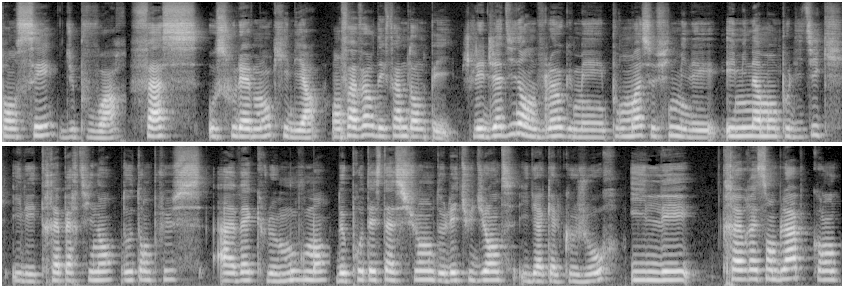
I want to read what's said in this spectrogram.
pensée du pouvoir face au soulèvement qu'il y a en faveur des femmes dans le pays. Je l'ai déjà dit dans le vlog, mais pour moi ce film il est éminemment politique, il est très pertinent, d'autant plus avec le mouvement de protestation de l'étudiante il y a quelques jours. Il est très vraisemblable quant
